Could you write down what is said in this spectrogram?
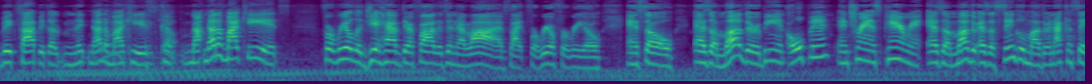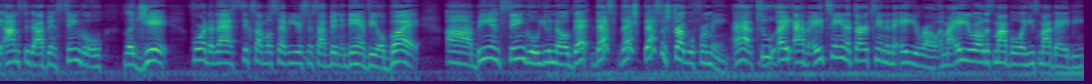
big topic. Of, none of my kids, not, none of my kids for real legit have their fathers in their lives, like for real, for real. And so, as a mother, being open and transparent, as a mother, as a single mother, and I can say honestly that I've been single legit for the last six, almost seven years since I've been in Danville. But uh, being single, you know that that's that's that's a struggle for me. I have two, I have 18, a 13, and an eight year old, and my eight year old is my boy. He's my baby,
